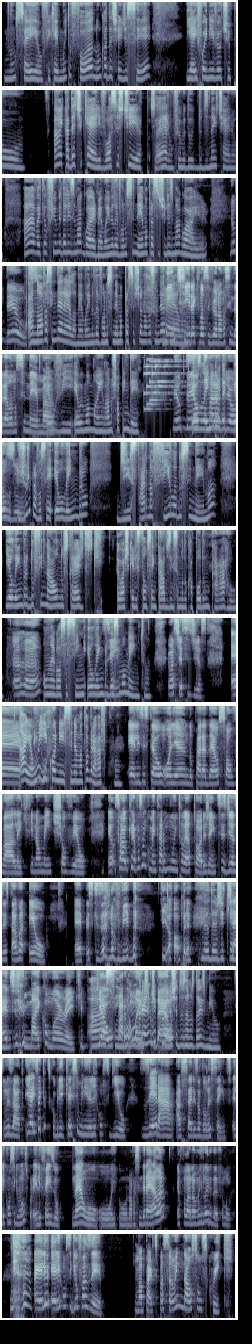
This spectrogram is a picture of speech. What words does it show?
não sei, eu fiquei muito fã, nunca deixei de ser. E aí foi nível tipo, ai, cadê Kelly? Vou assistir. Era um filme do, do Disney Channel. Ah, vai ter o filme da Liz Maguire. Minha mãe me levou no cinema para assistir Liz Maguire. Meu Deus. A nova Cinderela. Minha mãe me levou no cinema para assistir a nova Cinderela. Mentira que você viu a nova Cinderela no cinema. Eu vi, eu e mamãe lá no Shopping D. Meu Deus, eu que lembro maravilhoso. De, eu juro para você, eu lembro de estar na fila do cinema e eu lembro do final nos créditos que eu acho que eles estão sentados em cima do capô de um carro. Uhum. Um negócio assim. Eu lembro Sim. desse momento. Eu assisti esses dias. É... Ah, é um ícone cinematográfico. Eles estão olhando para Del Sol Valley, que finalmente choveu. Eu só eu queria fazer um comentário muito aleatório, gente. Esses dias eu estava eu é, pesquisando a vida e obra Meu Deus, de, de quem? Chad Michael Murray, que, ah, que é o sim. par romântico um grande dela. crush dos anos 2000. Exato. E aí, só que eu descobri que esse menino, ele conseguiu zerar as séries adolescentes. Ele conseguiu, vamos supor, ele fez o, né, o, o, o Nova Cinderela. Eu ia falar Nova Hilary Duff, é louca. aí ele, ele conseguiu fazer uma participação em Dawson's Creek.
